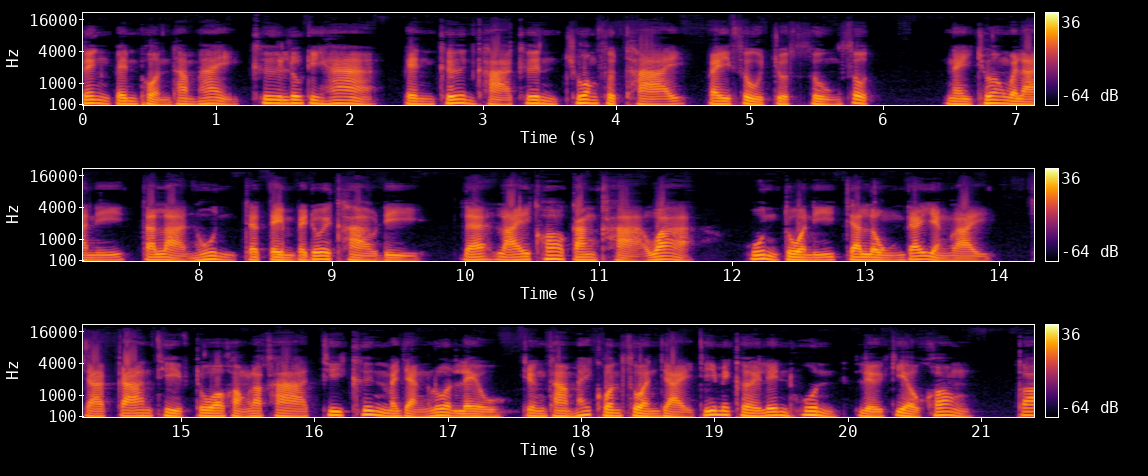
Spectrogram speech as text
ซึ่งเป็นผลทำให้คลื่นลูกที่ 5 เป็นคลื่นขาขึ้นช่วงสุดท้ายไปสู่จุดสูงสุด ในช่วงเวลานี้ตลาดหุ้นจะเต็มไปด้วยข่าวดี และไร้ข้อกังขาว่า หุ้นตัวนี้จะลงได้อย่างไร จากการถีบตัวของราคาที่ขึ้นมาอย่างรวดเร็ว จึงทำให้คนส่วนใหญ่ที่ไม่เคยเล่นหุ้น หรือเกี่ยวข้อง ก็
